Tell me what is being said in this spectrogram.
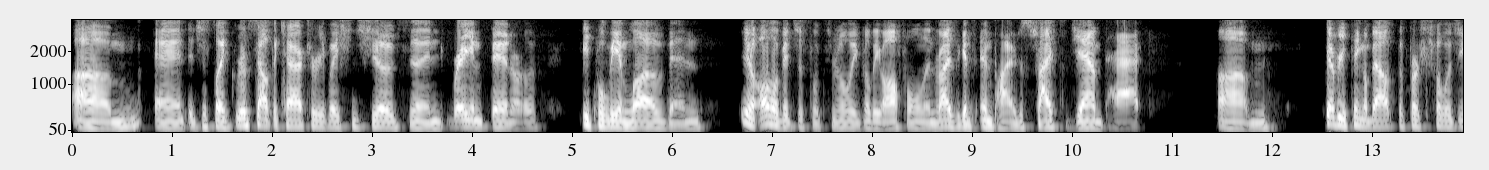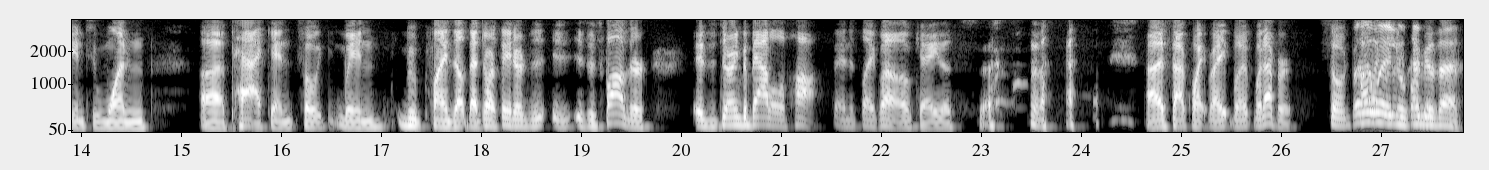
um and it just like rips out the character relationships and Rey and Finn are equally in love and you know all of it just looks really really awful and Rise Against Empire just tries to jam pack um everything about the first trilogy into one uh, pack. And so when Luke finds out that Darth Vader is, is his father, it's during the Battle of Hoth, and it's like, well, okay, that's uh, that's not quite right, but whatever. So By the way, look, I'm your dad.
